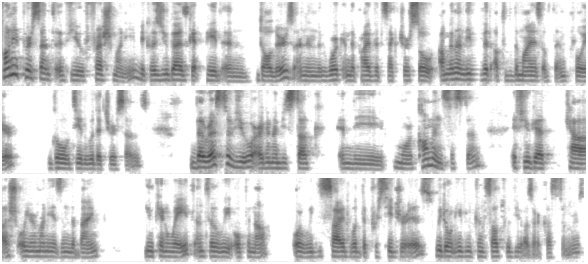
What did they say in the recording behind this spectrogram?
20% of you fresh money because you guys get paid in dollars and in the work in the private sector. So I'm going to leave it up to the demise of the employer go deal with it yourselves. The rest of you are going to be stuck in the more common system. If you get cash or your money is in the bank, you can wait until we open up or we decide what the procedure is. We don't even consult with you as our customers.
